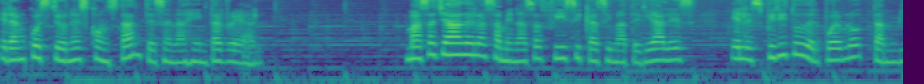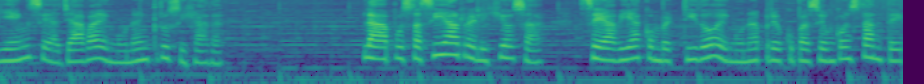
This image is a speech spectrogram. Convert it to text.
eran cuestiones constantes en la agenda real. Más allá de las amenazas físicas y materiales, el espíritu del pueblo también se hallaba en una encrucijada. La apostasía religiosa se había convertido en una preocupación constante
